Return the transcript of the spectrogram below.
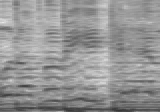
और अब भी खेल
